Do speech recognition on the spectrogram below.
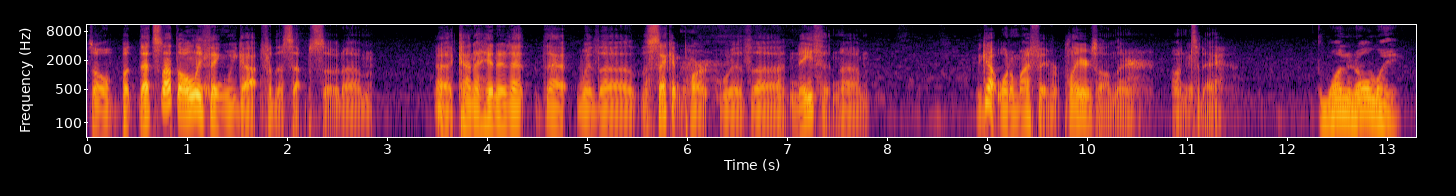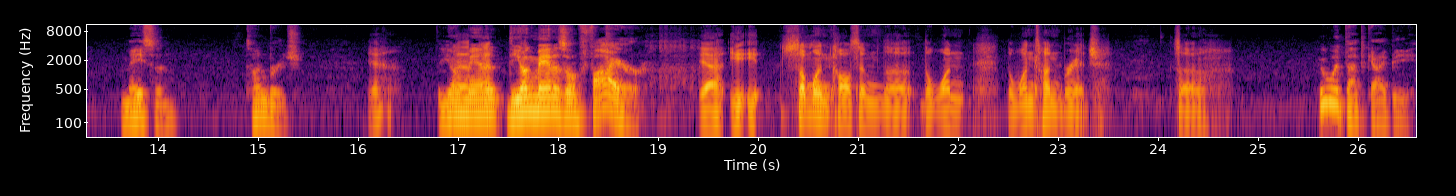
So, but that's not the only thing we got for this episode. Um, uh, kind of hinted at that with uh, the second part with uh, Nathan. Um, we got one of my favorite players on there on today. The one and only Mason Tunbridge. Yeah, The young Uh, man. the young man is on fire. yeah. He, he, someone calls him the the one the one ton bridge. So Who would that guy be?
